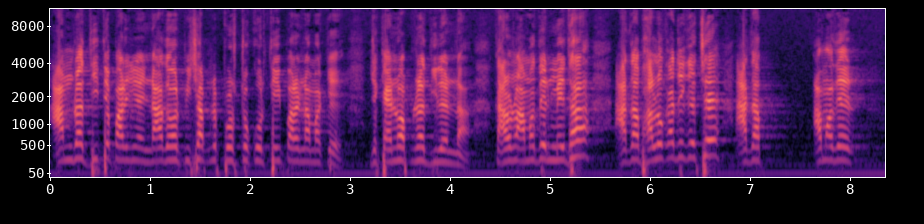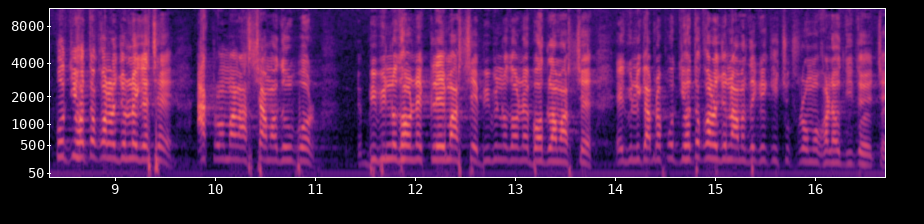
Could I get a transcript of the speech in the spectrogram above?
আমরা দিতে পারি নাই, না দেওয়ার পিছিয়ে আপনার প্রশ্ন করতেই পারেন আমাকে যে কেন আপনারা দিলেন না? কারণ আমাদের মেধা আদা ভালো কাজে গেছে, আদা আমাদের প্রতিহত করার জন্য গেছে, আক্রমণ আসছে আমাদের উপর। বিভিন্ন ধরনের ক্লেম আসছে, বিভিন্ন ধরনের বদলাম আসছে, এগুলিকে আমরা প্রতিহত করার জন্য আমাদেরকে কিছু শ্রম ওখানেও দিতে হয়েছে।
